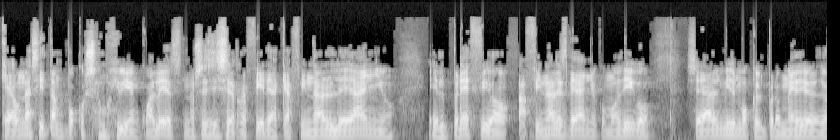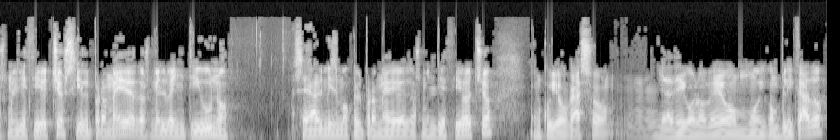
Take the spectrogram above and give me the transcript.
que aún así tampoco sé muy bien cuál es. No sé si se refiere a que a final de año el precio, a finales de año, como digo, sea el mismo que el promedio de 2018, si el promedio de 2021 sea el mismo que el promedio de 2018, en cuyo caso, ya digo, lo veo muy complicado.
